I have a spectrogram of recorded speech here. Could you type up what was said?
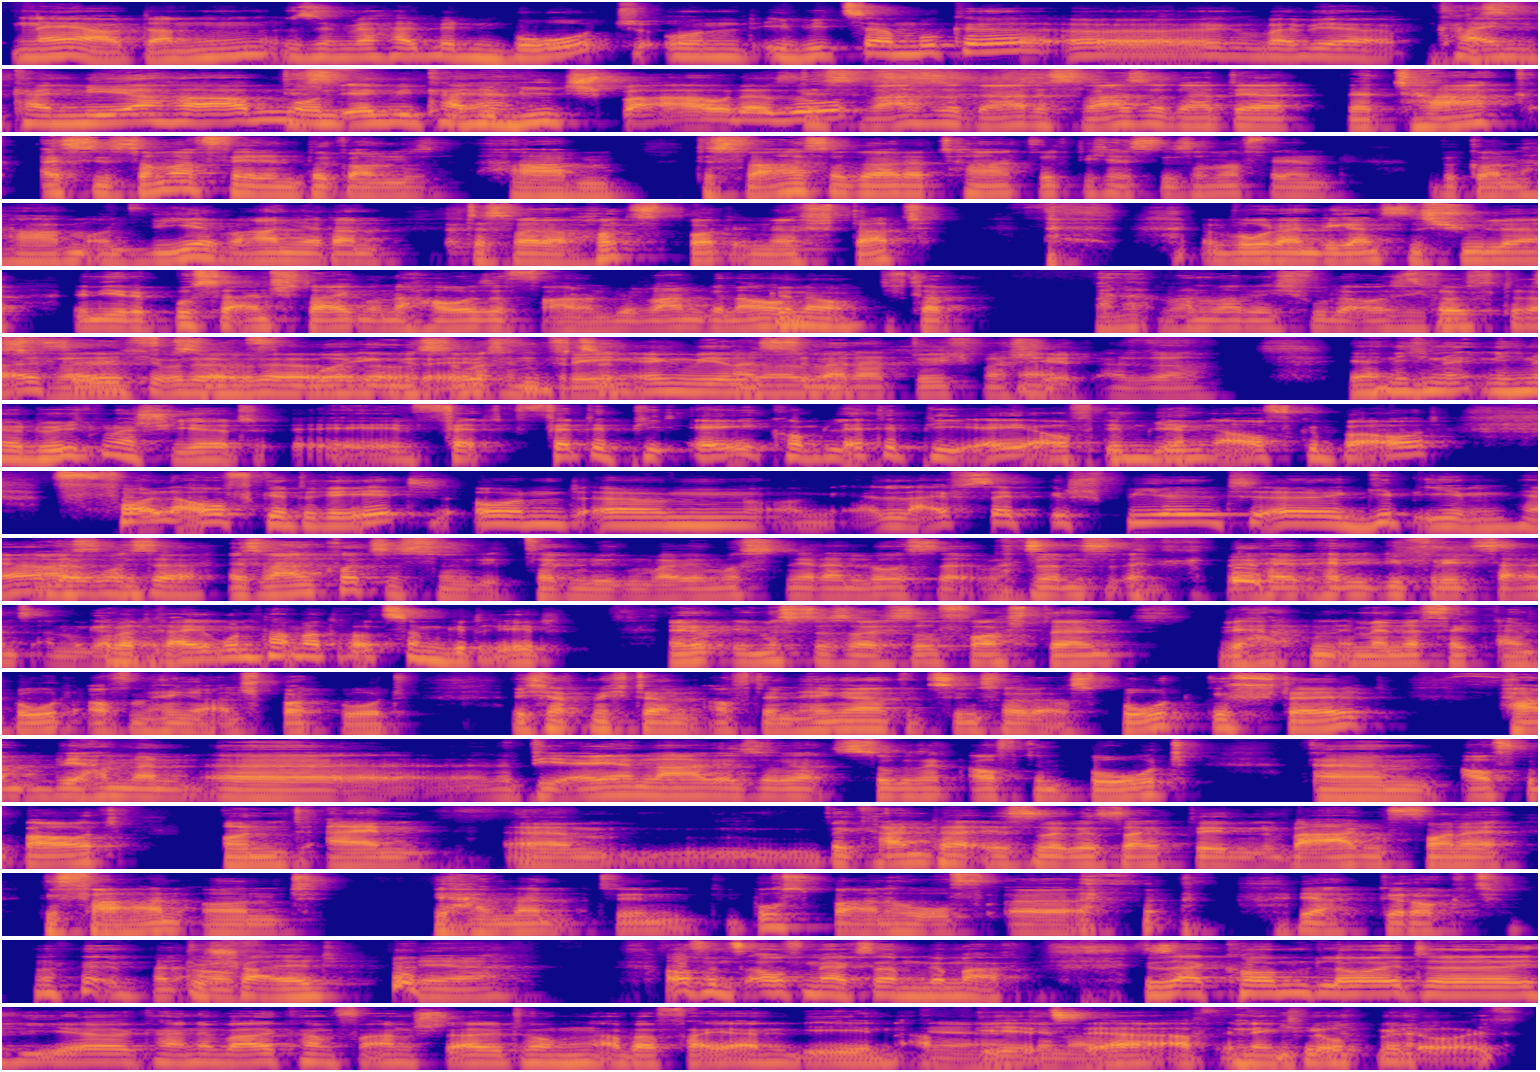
naja, dann sind wir halt mit dem Boot und Ibiza-Mucke, äh, weil wir kein, das, kein Meer haben das, und irgendwie keine ja, Beachbar oder so. Das war sogar, das war sogar der, der Tag, als die Sommerferien begonnen haben. Das war sogar der Tag wirklich, als die Sommerferien begonnen haben. Und wir waren ja dann, das war der Hotspot in der Stadt, wo dann die ganzen Schüler in ihre Busse einsteigen und nach Hause fahren. Und wir waren genau, genau. ich glaube, Wann, wann war die Schule aus? Ich 12.30 oder, 12 oder, Uhr, irgendwie sowas im Dreh. Irgendwie als sind wir da durchmarschiert. Ja. Also. Ja, nicht nur, nicht nur durchmarschiert. Äh, fett, fette PA, komplette PA auf dem Ding ja. aufgebaut, voll aufgedreht und ähm, Live-Set gespielt, äh, gib ihm, ja, Aber darunter. Es, es, war ein kurzes Vergnügen, weil wir mussten ja dann los, weil sonst hätte die Polizei uns angehalten. Aber drei Runden haben wir trotzdem gedreht. Ja, ihr müsst es euch so vorstellen, wir hatten im Endeffekt ein Boot auf dem Hänger, ein Sportboot. Ich habe mich dann auf den Hänger beziehungsweise aufs Boot gestellt. Haben, wir haben dann äh, eine PA-Anlage so, so gesagt auf dem Boot ähm, aufgebaut und ein ähm, Bekannter ist so gesagt den Wagen vorne gefahren und wir haben dann den Busbahnhof äh, ja gerockt. Bescheid. ja. Auf uns aufmerksam gemacht. Gesagt, kommt Leute, hier keine Wahlkampfveranstaltungen, aber feiern gehen, ab ja, geht's, genau. ja, ab in den Club mit euch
